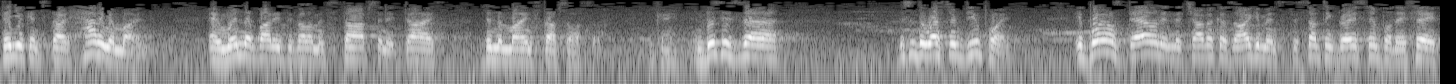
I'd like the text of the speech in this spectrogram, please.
then you can start having a mind. And when the body's development stops and it dies, then the mind stops also. Okay? And this is, uh, this is the Western viewpoint. It boils down in the Charvaka's arguments to something very simple. They say,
